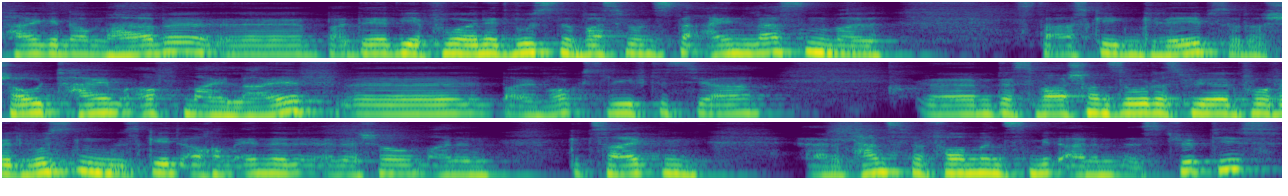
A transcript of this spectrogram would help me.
teilgenommen habe, äh, bei der wir vorher nicht wussten, was wir uns da einlassen, weil Stars gegen Krebs oder Showtime of My Life äh, bei Vox lief es ja. Ähm, das war schon so, dass wir im Vorfeld wussten, es geht auch am Ende der Show um einen gezeigten eine Tanzperformance mit einem Striptease.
